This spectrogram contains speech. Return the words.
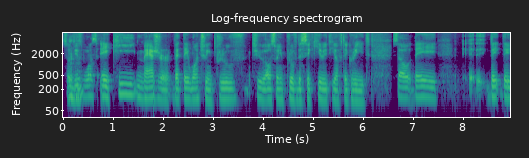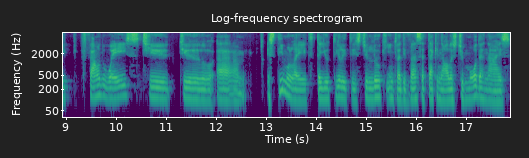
So mm-hmm. this was a key measure that they want to improve to also improve the security of the grid. So they they they found ways to to um, stimulate the utilities to look into advanced technology to modernize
